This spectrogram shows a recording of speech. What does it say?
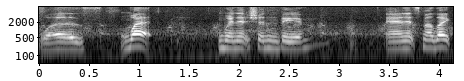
was wet when it shouldn't be, and it smelled like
